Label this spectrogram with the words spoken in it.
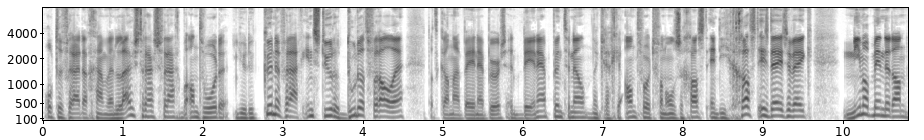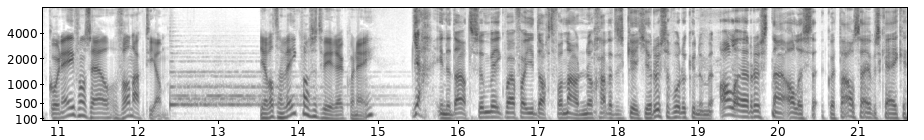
op de vrijdag gaan we een luisteraarsvraag beantwoorden. Jullie kunnen vragen insturen. Doe dat vooral. Hè. Dat kan naar bnrbeurs.bnr.nl. Dan krijg je antwoord van onze gast. En die gast is deze week niemand minder dan Corné van Zijl van Actiam. Ja, wat een week was het weer, hè, Corné? Ja, inderdaad. Zo'n week waarvan je dacht van nou, nu gaat het eens een keertje rustig worden. Kunnen we met alle rust naar alle kwartaalcijfers kijken.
